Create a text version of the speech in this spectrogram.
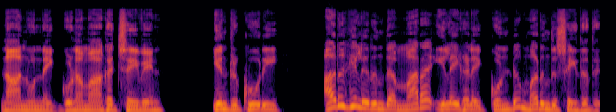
நான் உன்னை குணமாகச் செய்வேன் என்று கூறி அருகிலிருந்த மர இலைகளைக் கொண்டு மருந்து செய்தது.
